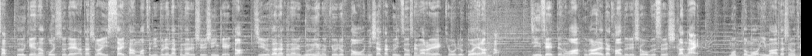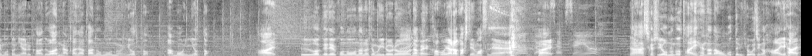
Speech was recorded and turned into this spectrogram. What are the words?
殺風景な拘置所で私は一切端末に触れなくなる終身刑か自由がなくなる軍への協力かを二者択一を迫られ協力を選んだ。人生ってのは配られたカードで勝負するしかない。もっとも今私の手元にあるカードはなかなかのものよと。あもんよと。はい。というわけでこの女の人もいろい。ろなんか過去やらかしてますね。はい。の作戦よ、いやーしかし読むの大変だな。思ってる表示が早い。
